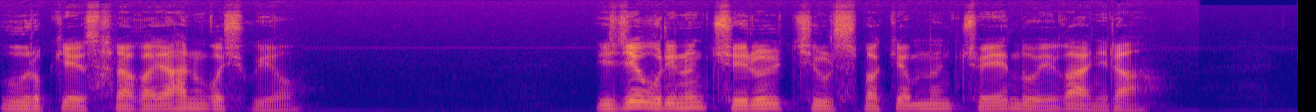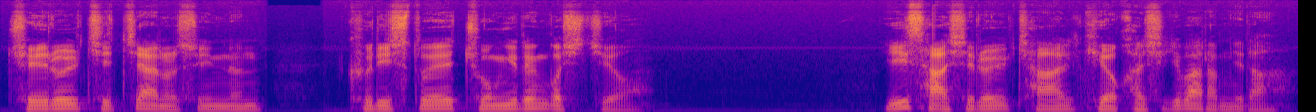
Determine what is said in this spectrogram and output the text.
의롭게 살아가야 하는 것이고요. 이제 우리는 죄를 지을 수밖에 없는 죄의 노예가 아니라 죄를 짓지 않을 수 있는 그리스도의 종이 된 것이지요. 이 사실을 잘 기억하시기 바랍니다.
